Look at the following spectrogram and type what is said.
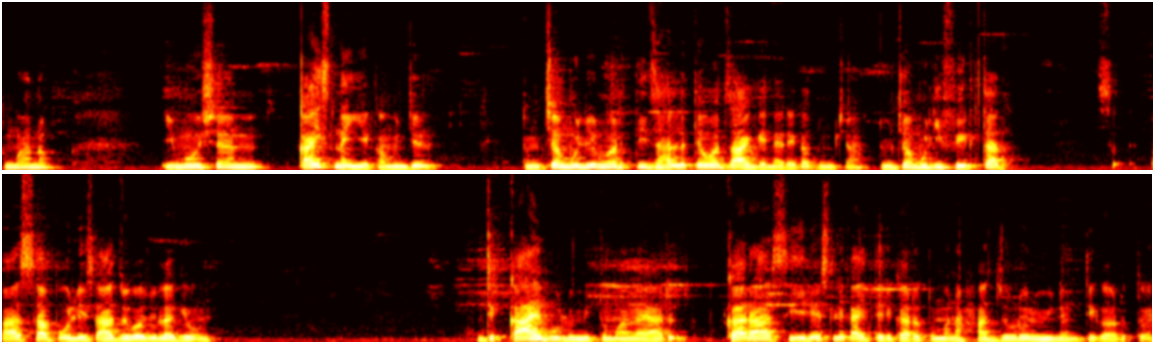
तुम्हाला इमोशन काहीच नाही आहे का? म्हणजे तुमच्या मुलींवरती झालं तेव्हा जाग येणार आहे का तुमच्या? तुमच्या मुली फिरतात स- पाच सहा पोलीस आजूबाजूला घेऊन. म्हणजे काय बोलू मी तुम्हाला यार? करा सिरियसली काहीतरी करा. तुम्हाला हात जोडून विनंती करतोय.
